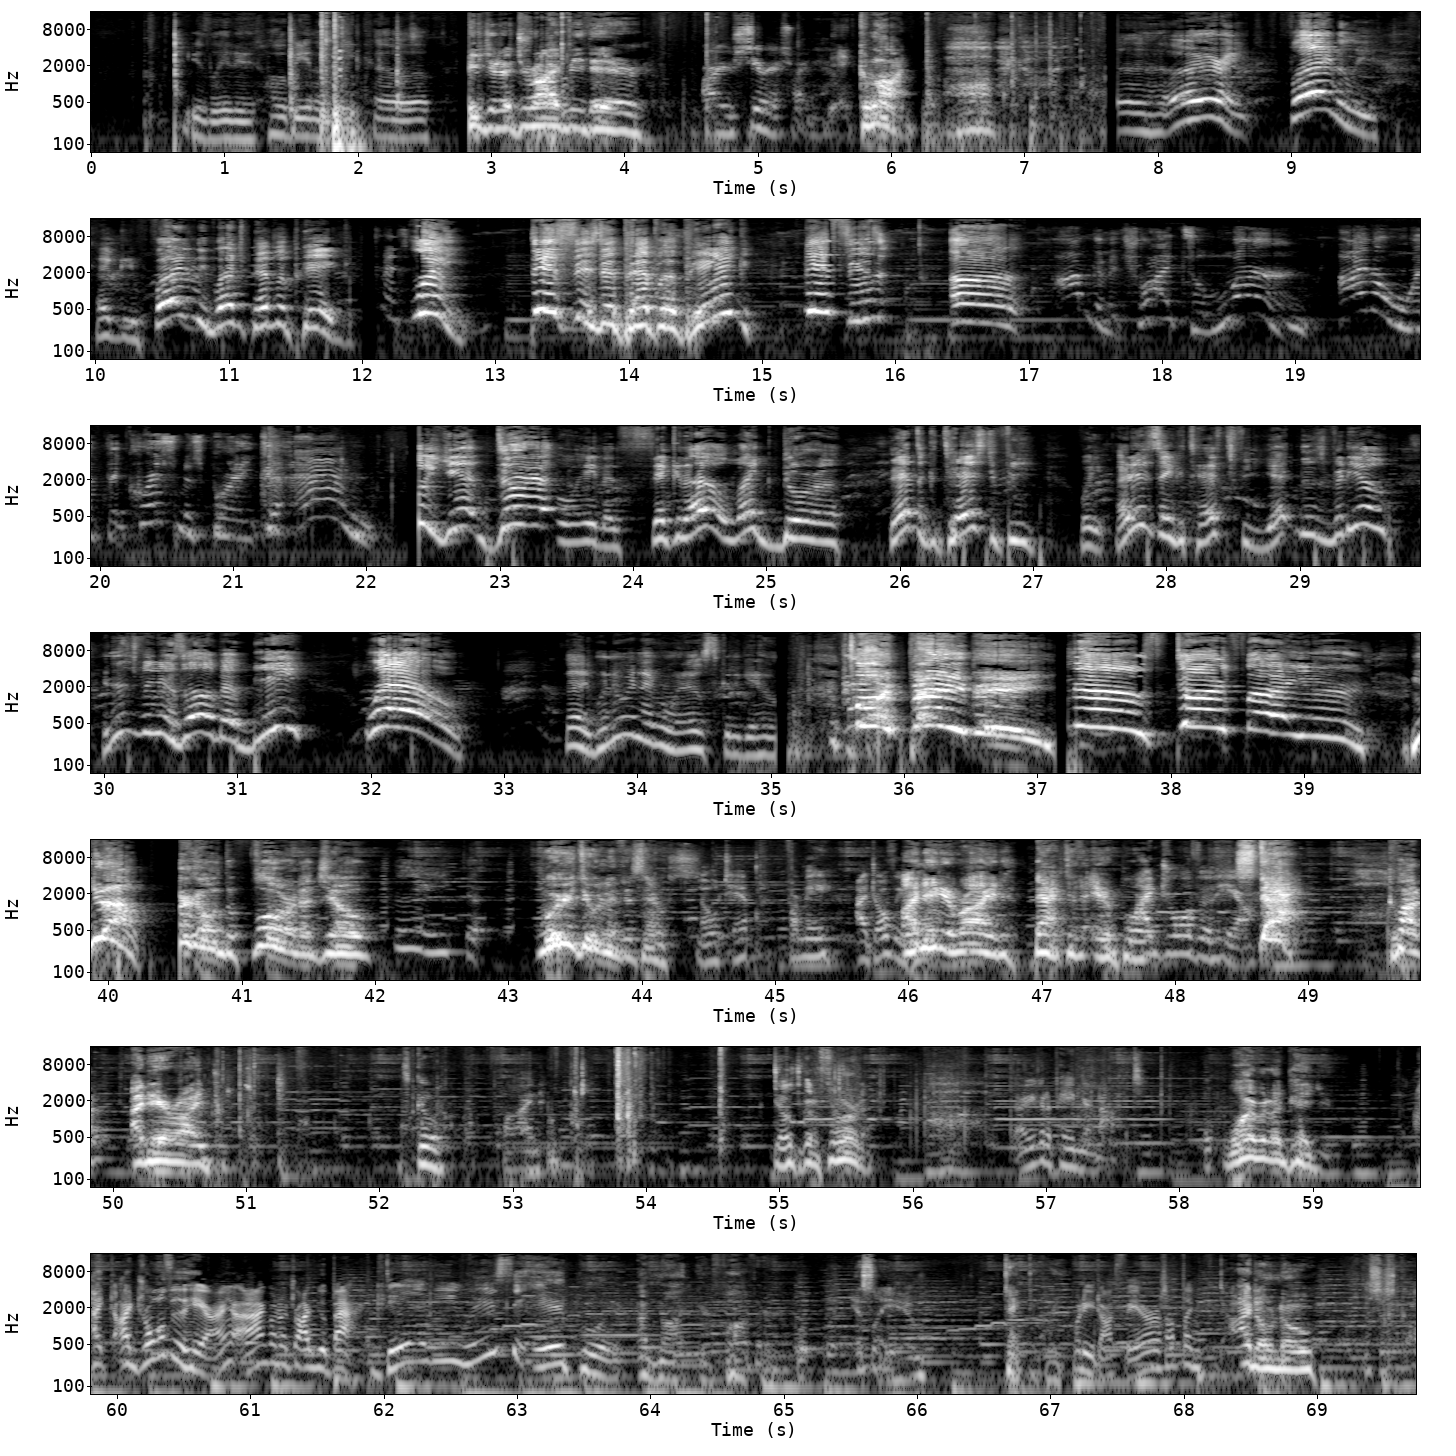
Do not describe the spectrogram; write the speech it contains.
Years later, Hobie and Aliko. Need you to drive me there. Are you serious right now? Come on. Oh my god. Uh, alright, finally! I can finally watch Peppa Pig. Wait! This isn't Peppa Pig! This is, uh... I'm gonna try to learn. I don't want the Christmas party to end. Oh yeah, Dora! Wait a second, I don't like Dora. That's a catastrophe. Wait, I didn't say catastrophe yet in this video. And this video is all about me? Wow! Hey, wonder when everyone else is gonna get home. My baby. No! Starfire! No. We're going to Florida, Joe. What are you doing in this house? No tip for me. I drove you. I need a ride back to the airport. I drove you here. Stat! Come on, I need a ride. Let's go. Fine. Let's go to Florida. Are you gonna pay me or not? Why would I pay you? I, I drove you here. I, I'm gonna drive you back. Daddy, where's the airport? I'm not your father. Yes, I am. Technically. What are you, Darth Vader or something? I don't know. Let's just go.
